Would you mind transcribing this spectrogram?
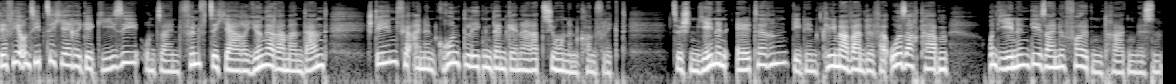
Der 74-jährige Gysi und sein 50 Jahre jüngerer Mandant stehen für einen grundlegenden Generationenkonflikt – zwischen jenen Älteren, die den Klimawandel verursacht haben, und jenen, die seine Folgen tragen müssen.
